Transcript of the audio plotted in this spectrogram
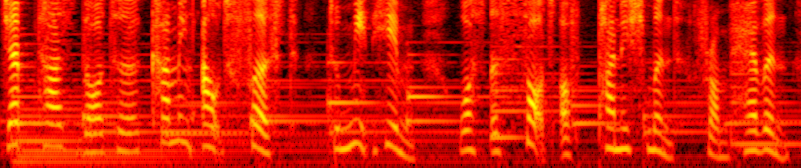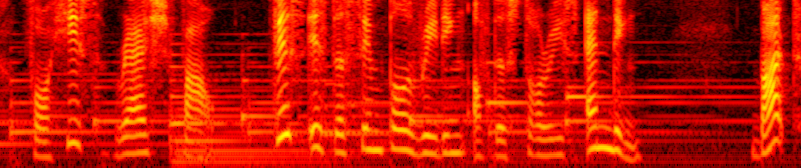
Jephthah's daughter coming out first to meet him was a sort of punishment from heaven for his rash vow. This is the simple reading of the story's ending. But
